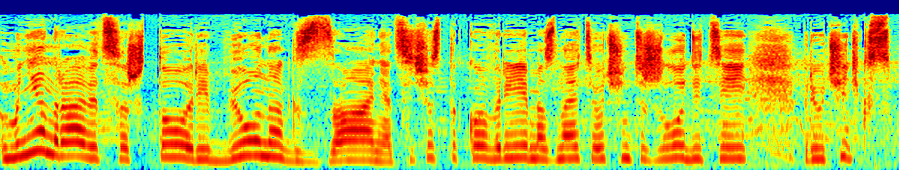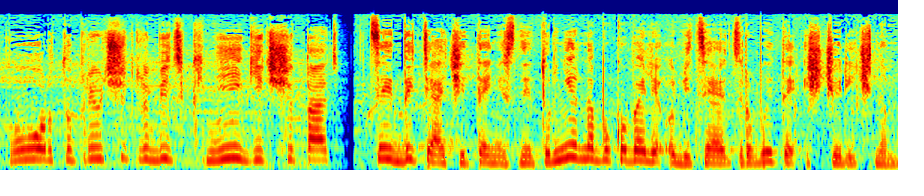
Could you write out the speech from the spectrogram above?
мне нравится, что ребенок занят. Сейчас такое время, знаете, очень тяжело детей приучить к спорту, приучить любить книги, читать. Цей дитячий тенісний турнір на Буковелі обіцяють зробити щорічним.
